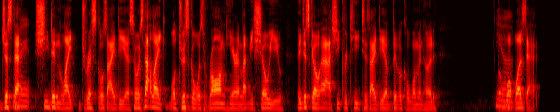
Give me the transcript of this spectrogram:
Just that Right. she didn't like Driscoll's idea. So it's not like, well, Driscoll was wrong here and let me show you. They just go, ah, she critiqued his idea of biblical womanhood. But yeah. what was that?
